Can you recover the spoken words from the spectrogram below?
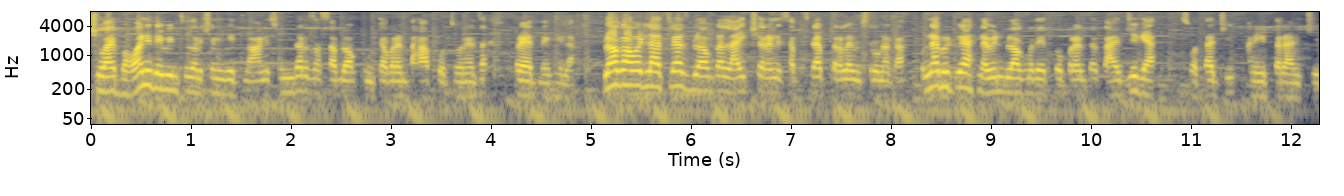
शिवाय भवानी देवींचं दर्शन घेतलं आणि सुंदर जसा ब्लॉग तुमच्यापर्यंत हा पोहोचवण्याचा प्रयत्न केला. ब्लॉग आवडला असल्यास ब्लॉगला लाईक शेअर आणि सबस्क्राईब करायला विसरू नका. पुन्हा भेटूया नवीन ब्लॉगमध्ये. तोपर्यंत काळजी घ्या. स्वतःची आणि इतरांची.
